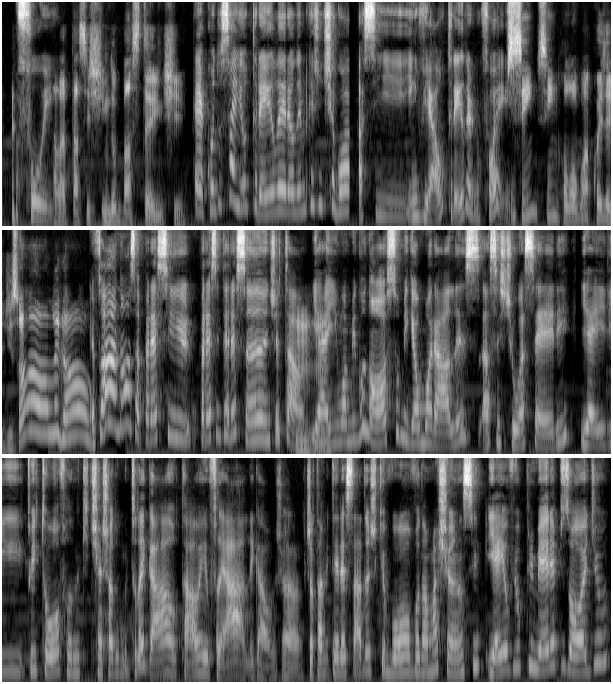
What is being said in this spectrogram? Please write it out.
Fui. Ela tá assistindo bastante. É, quando saiu o trailer, eu lembro que a gente chegou a se enviar o trailer, não foi? Sim, sim, rolou alguma coisa disso. Ah, legal. Eu falei, ah, nossa, parece, parece interessante e tal. Uhum. E aí um amigo nosso, Miguel Morales, assistiu a série e aí ele tweetou falando que tinha achado muito legal tal. E eu falei, ah, legal, já, já tava interessado, acho que vou, vou dar uma chance. E aí eu vi o primeiro episódio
